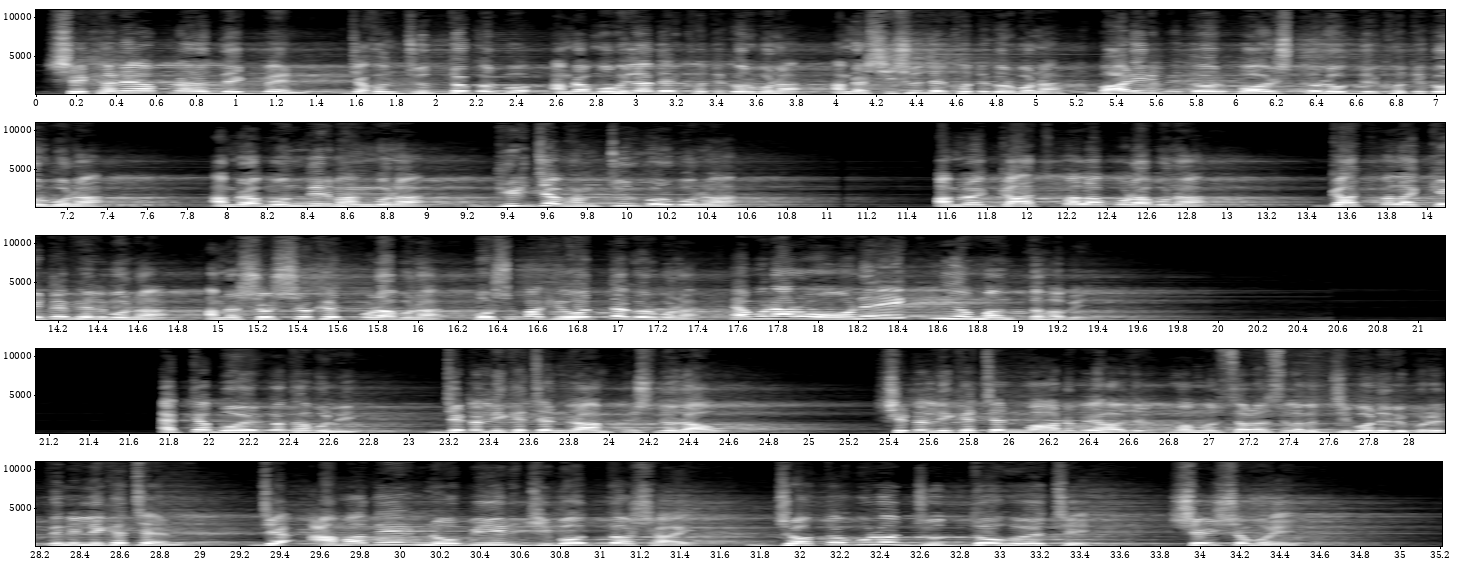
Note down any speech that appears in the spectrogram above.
সেখানে আপনারা দেখবেন, যখন যুদ্ধ করব, আমরা মহিলাদের ক্ষতি করব না, আমরা শিশুদের ক্ষতি করব না, বাড়ির ভেতর বয়স্ক লোকদের ক্ষতি করব না। আমরা মন্দির ভাঙব না, গির্জা ভাঙচুর করব না, আমরা গাছপালা পোড়াবো না, গাছপালা কেটে ফেলব না, আমরা শস্য ক্ষেত পোড়াবো না, পশু পাখি হত্যা করব না, এমন আরও অনেক নিয়ম মানতে হবে। একটা বইয়ের কথা বলি, যেটা লিখেছেন রামকৃষ্ণ রাও, সেটা লিখেছেন মহানবী হজরত মোহাম্মদ সাল্লাহ সাল্লামের জীবনের উপরে। তিনি লিখেছেন যে, আমাদের নবীর জীবদ্দশায় যতগুলো যুদ্ধ হয়েছে, সেই সময়ে,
